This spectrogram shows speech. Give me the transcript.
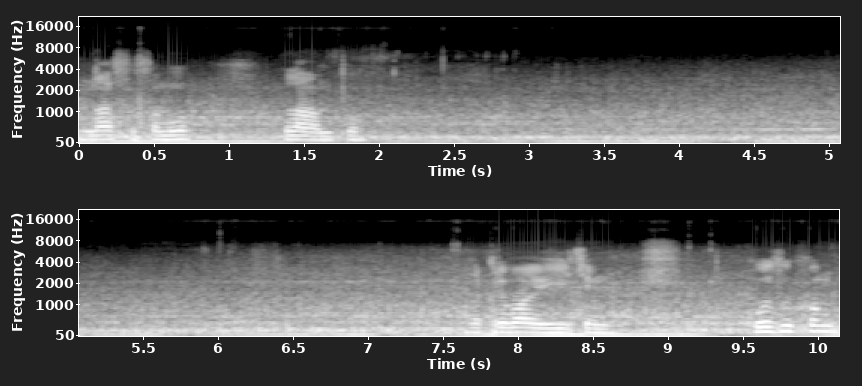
нашу саму лампу. Накриваю її цим козухом.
